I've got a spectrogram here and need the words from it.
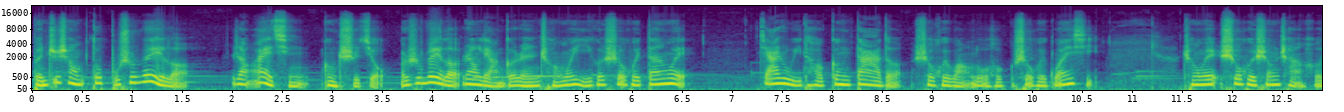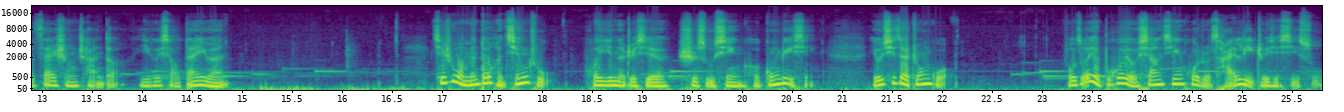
本质上都不是为了让爱情更持久，而是为了让两个人成为一个社会单位，加入一套更大的社会网络和社会关系，成为社会生产和再生产的一个小单元。其实我们都很清楚婚姻的这些世俗性和功利性，尤其在中国。否则也不会有相亲或者彩礼这些习俗。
